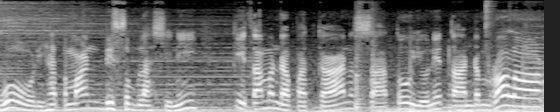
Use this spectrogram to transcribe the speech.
Wow, lihat teman di sebelah sini kita mendapatkan satu unit tandem roller.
